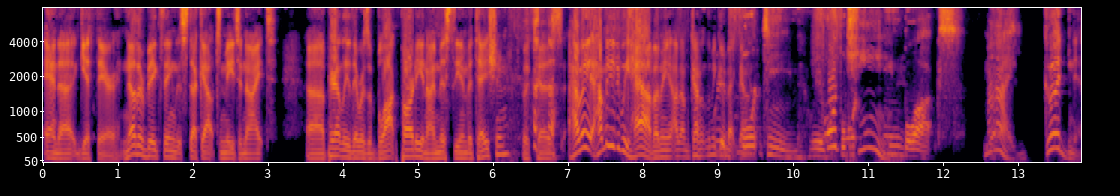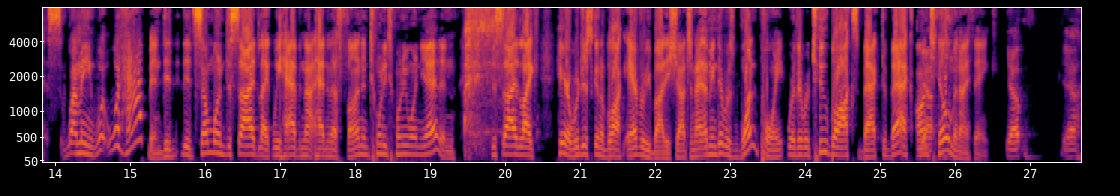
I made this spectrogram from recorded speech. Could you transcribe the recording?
and uh, get there. Another big thing that stuck out to me tonight. Uh, apparently there was a block party and I missed the invitation because how many how many did we have? I mean, I'm, kind of let me We go back down. 14. We 14. 14 blocks. My goodness. Well, I mean, what what happened? Did did someone decide like we have not had enough fun in 2021 yet and decide like here we're just going to block everybody's shot tonight? I mean, there was one point where there were two blocks back to back on. Tilmon, I think. Yep. Yeah,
